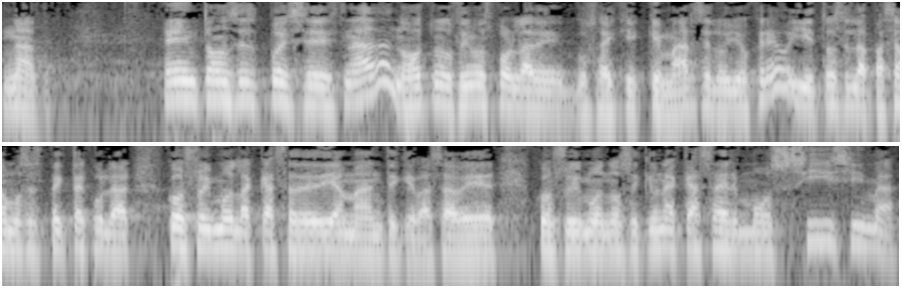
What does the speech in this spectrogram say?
Nada. Entonces, pues nada, nosotros nos fuimos por la de, pues hay que quemárselo, yo creo, y entonces la pasamos espectacular. Construimos la casa de diamante que vas a ver, construimos no sé qué, una casa hermosísima,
